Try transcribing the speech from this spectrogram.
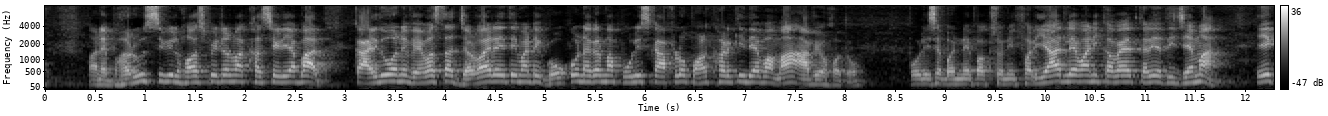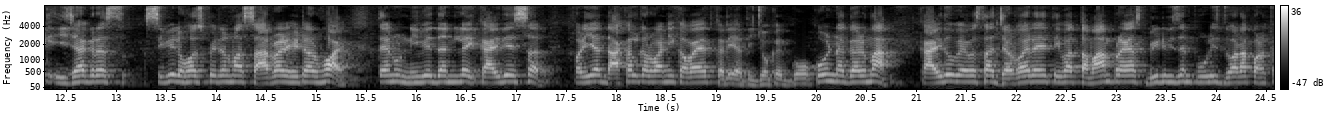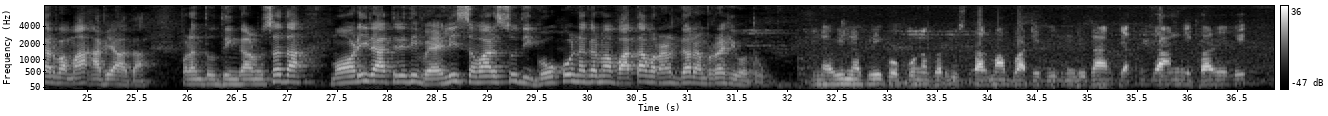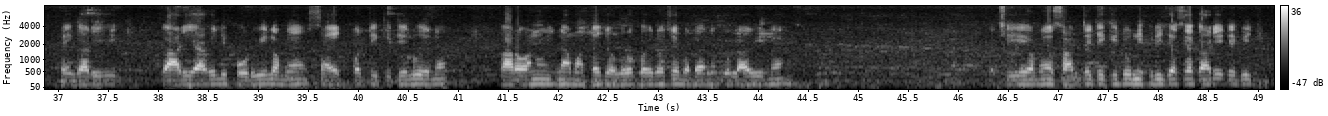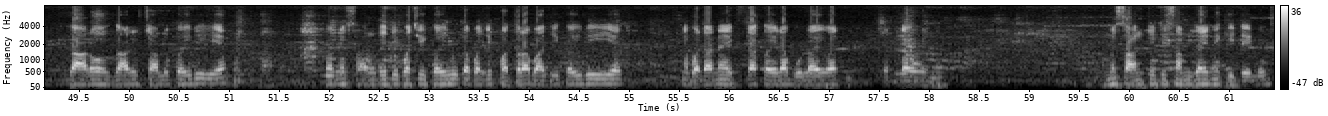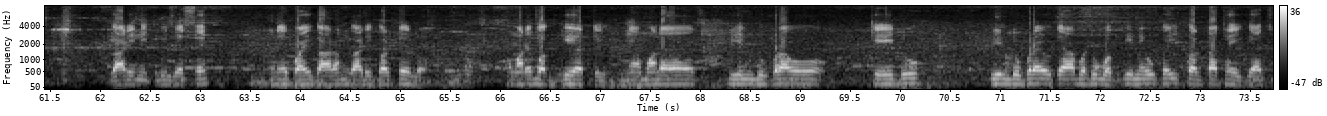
અને ભરૂચ સિવિલ હોસ્પિટલમાં ખસેડ્યા બાદ કાયદો અને વ્યવસ્થા જળવાઈ રહે તે માટે ગોકુળનગરમાં પોલીસ કાફલો પણ ખડકી દેવામાં આવ્યો હતો. પોલીસે બંને પક્ષોની ફરિયાદ લેવાની કવાયત કરી હતી, જેમાં એક ઈજાગ્રસ્ત સિવિલ હોસ્પિટલમાં સારવાર હેઠળ હોય તેનું નિવેદન લઈ કાયદેસર ફરિયાદ દાખલ કરવાની કવાયત કરી હતી. જોકે ગોકુળનગરમાં કાયદો વ્યવસ્થા જળવાઈ રહે તેવા તમામ પ્રયાસ બી ડિવિઝન પોલીસ દ્વારા પણ કરવામાં આવ્યા હતા. પરંતુ ધીંગાણું છતાં, મોડી રાત્રિથી વહેલી સવાર સુધી ગોકુળનગરમાં વાતાવરણ ગરમ રહ્યું હતું. નવી નગરી ગોકુળનગર વિસ્તારમાં ભાટીથી ડુંગળીના જા- જાન નીકાળેલી કઈ ગાડી ગાડી આવેલી ફોર વ્હીલ અમે સાઈડ પરથી કીધેલું એને. કારવાનું એના માટે ઝઘડો કર્યો છે, બધાને બોલાવીને પછી અમે શાંતિથી કીધું નીકળી જશે ગાડી, તે બી ગારો, ગાડી ચાલુ કરી છે. અમે શાંતિથી પછી કર્યું તો પછી ફતરાબાજી કરી છે ને બધાને એકતા કર્યા બોલાવ્યા બદલાઓને અમે શાંતિથી સમજાવીને કીધેલું, ગાડી નીકળી જશે. અને ભાઈ ગારમ ગાડી કરતેલો અમારે બગ્ગી હતી ને અમારે બિલ ડુબરાઓ કીધું, બિલ ડુબરાયું ત્યાં બધું બગ્ગીને એવું કંઈ કરતા થઈ ગયા છે.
